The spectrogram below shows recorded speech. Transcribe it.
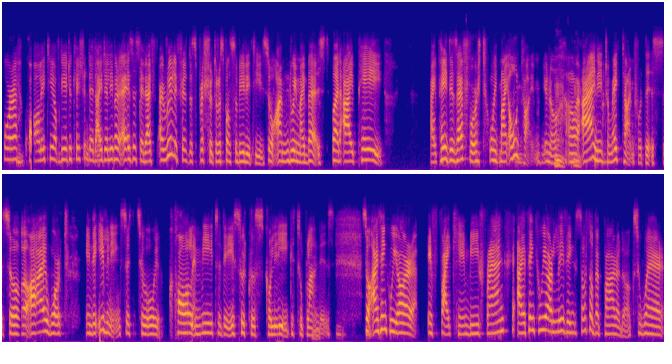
for mm. quality of the education that I deliver. As I said, I, I really feel this pressure to responsibility. So I'm doing my best, but I pay I pay this effort with my own mm. time. You know, mm-hmm. uh, I need to make time for this. So I worked in the evenings to call and meet the circus colleague to plan this. So I think we are, if I can be frank, I think we are living sort of a paradox where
